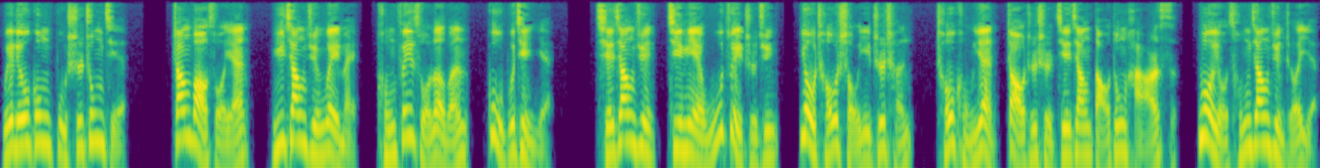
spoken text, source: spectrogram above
唯刘公不失忠节。张豹所言，于将军未美，恐非所乐闻，故不进也。”且将军既灭无罪之君，又仇守义之臣，仇孔晏、赵之士皆将倒东海而死，莫有从将军者也。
